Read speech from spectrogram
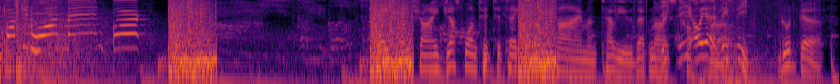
fucking one man. Fuck. Hey Punch I just wanted to take some time and tell you that nice DC? Oh yeah. DC. Good girth,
